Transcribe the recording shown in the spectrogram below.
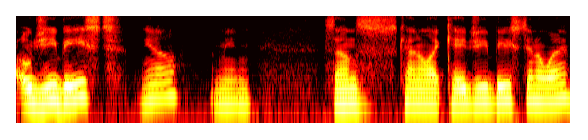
OG Beast. You know, I mean, sounds kind of like KG Beast in a way.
